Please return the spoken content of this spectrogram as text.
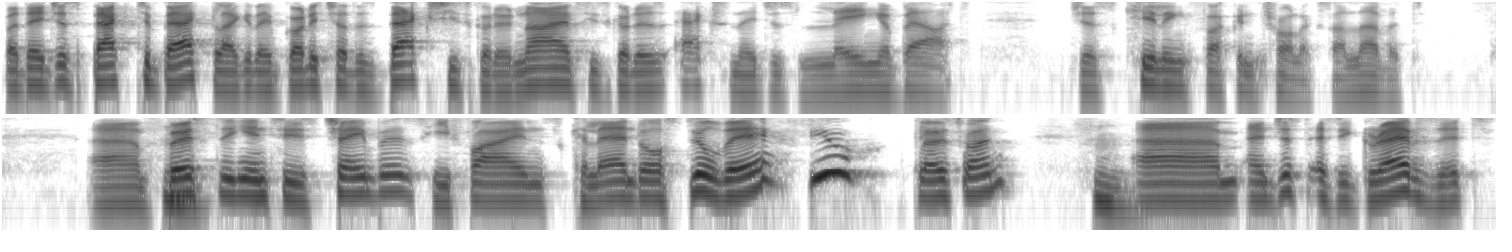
but they're just back to back, like they've got each other's back. She's got her knives, he's got his axe, and they're just laying about, just killing fucking Trollocs. I love it. Um, hmm. bursting into his chambers, he finds Callandor still there. Phew, close one. Hmm. Um, and just as he grabs it,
